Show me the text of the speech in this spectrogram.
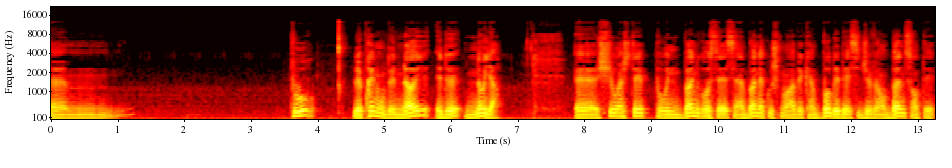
euh, pour le prénom de Noy et de Noya euh, je suis pour une bonne grossesse et un bon accouchement avec un beau bébé, si je veux, en bonne santé.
